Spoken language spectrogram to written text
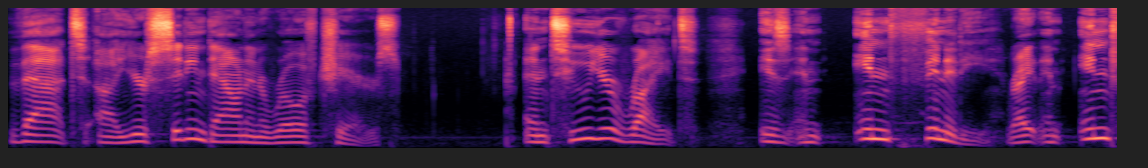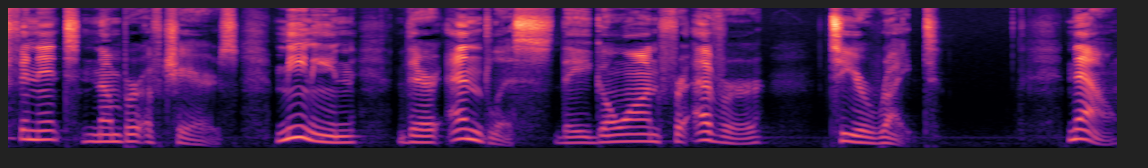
that uh, you're sitting down in a row of chairs, and to your right is an infinity, right? An infinite number of chairs, meaning they're endless. They go on forever to your right. Now,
